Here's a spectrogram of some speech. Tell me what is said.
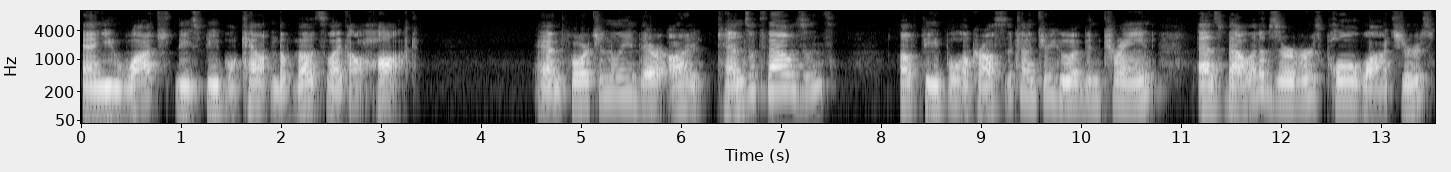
And you watch these people counting the votes like a hawk. And fortunately, there are tens of thousands of people across the country who have been trained as ballot observers, poll watchers,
